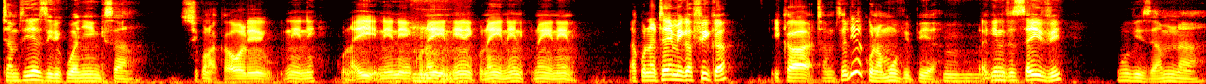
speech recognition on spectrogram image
tamthilia zilikuwa nyingi sana. Si kuna kaole nini kuna hii nini kuna hii nini kuna hii nini kuna hii nini. Na kuna time ikafika ikawa tamthilia kuna movie pia. Mm. -hmm. lakini sasa hivi movies hamna.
